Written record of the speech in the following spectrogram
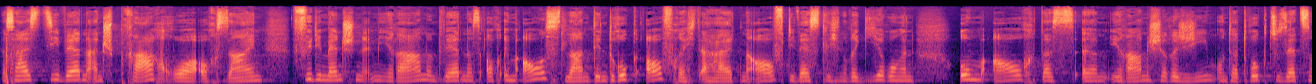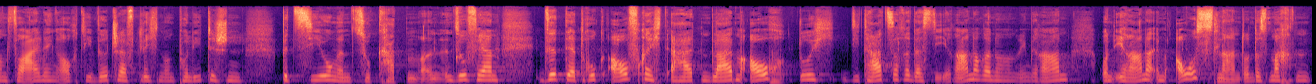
Das heißt, sie werden ein Sprachrohr auch sein für die Menschen im Iran und werden es auch im Ausland den Druck aufrechterhalten auf die westlichen Regierungen, um auch das ähm, iranische Regime unter Druck zu setzen und vor allen Dingen auch die wirtschaftlichen und politischen Beziehungen zu cutten. Und insofern wird der Druck aufrechterhalten bleiben, auch durch die Tatsache, dass die Iranerinnen im Iran und Iraner im Ausland, und das machen,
